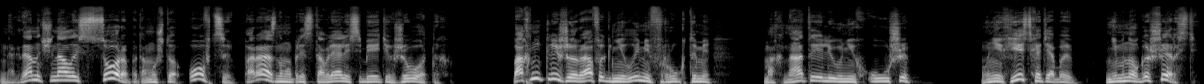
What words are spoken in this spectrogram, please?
Иногда начиналась ссора, потому что овцы по-разному представляли себе этих животных. Пахнут ли жирафы гнилыми фруктами, мохнатые ли у них уши, у них есть хотя бы немного шерсти.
